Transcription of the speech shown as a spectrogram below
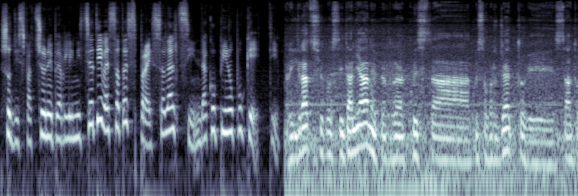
Soddisfazione per l'iniziativa è stata espressa dal sindaco Pino Puchetti. Ringrazio Poste Italiane per questa, questo progetto che è stato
